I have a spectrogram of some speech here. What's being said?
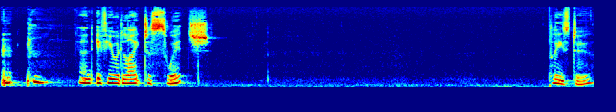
and if you would like to switch, please do.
